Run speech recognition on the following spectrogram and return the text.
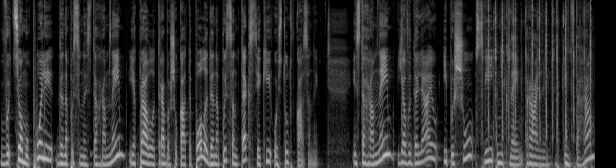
в цьому полі, де написано Instagram name, як правило, треба шукати поле, де написан текст, який ось тут вказаний. Instagram name я видаляю і пишу свій нікнейм, реальний Instagram.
